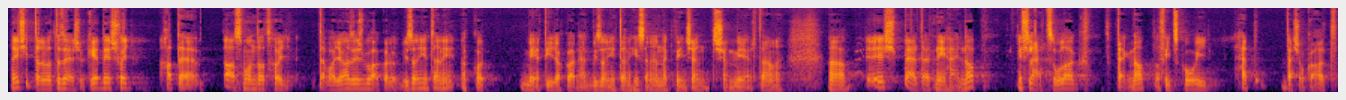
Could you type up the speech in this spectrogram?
Na és itt adott az első kérdés, hogy ha te azt mondod, hogy te vagy az, és be akarod bizonyítani, akkor miért így akarnád bizonyítani, hiszen ennek nincsen semmi értelme. És eltelt néhány nap, és látszólag tegnap a fickó így, hát besokalt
